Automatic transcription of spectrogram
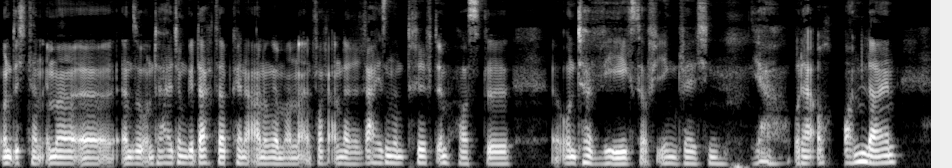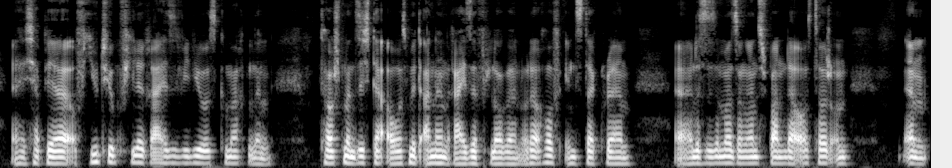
Und ich dann immer äh, an so Unterhaltung gedacht habe, keine Ahnung, wenn man einfach andere Reisenden trifft im Hostel, äh, unterwegs, auf irgendwelchen, ja, oder auch online. Äh, ich habe ja auf YouTube viele Reisevideos gemacht und dann tauscht man sich da aus mit anderen Reisevloggern oder auch auf Instagram. Äh, das ist immer so ein ganz spannender Austausch und ähm,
